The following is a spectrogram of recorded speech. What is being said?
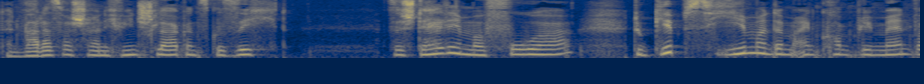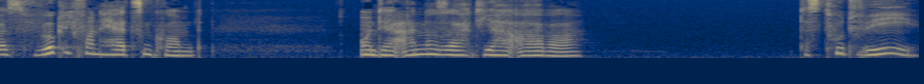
dann war das wahrscheinlich wie ein Schlag ins Gesicht. Also stell dir mal vor, du gibst jemandem ein Kompliment, was wirklich von Herzen kommt. Und der andere sagt, ja, aber. Das tut weh.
